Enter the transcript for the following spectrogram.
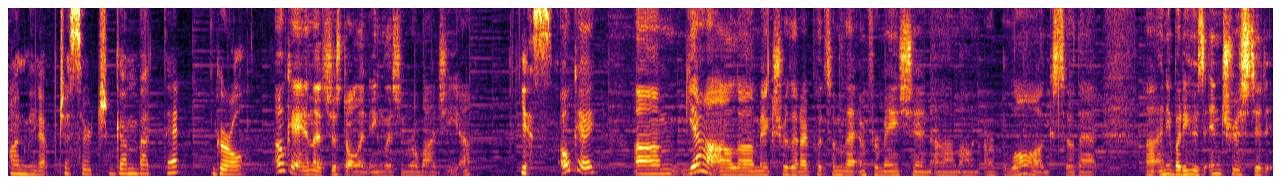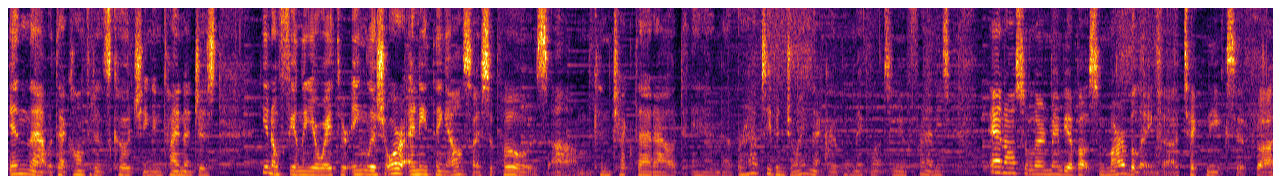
on Meetup. Just search Gambatte Girl. Okay, and that's just all in English and Romaji, yeah? Yes. Okay. Um, yeah, I'll uh, make sure that I put some of that information um, on our blog so that uh, anybody who's interested in that with that confidence coaching and kind of just you know feeling your way through english or anything else i suppose um, can check that out and uh, perhaps even join that group and make lots of new friends and also learn maybe about some marbling uh, techniques if uh,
